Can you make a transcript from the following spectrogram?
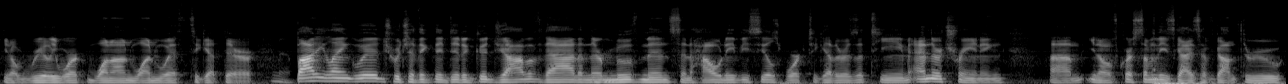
you know really work one on one with to get their yeah. body language, which I think they did a good job of that, and their mm-hmm. movements and how Navy SEALs work together as a team, and their training. Um, you know, of course, some of these guys have gone through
